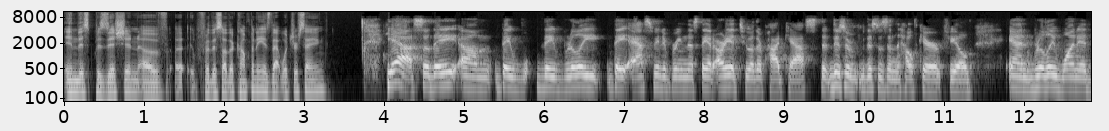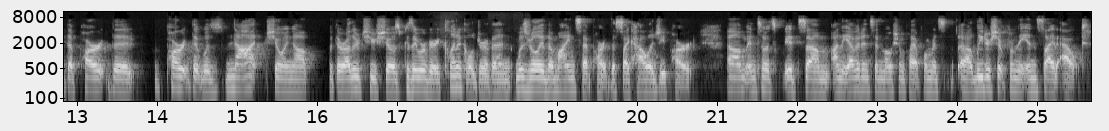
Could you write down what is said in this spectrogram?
in this position of uh, for this other company? Is that what you're saying Yeah, so they um, they they really they asked me to bring this. They had already had two other podcasts. This are this is in the healthcare field, and really wanted the part the part that was not showing up with their other two shows because they were very clinical driven was really the mindset part, the psychology part. Um, and so it's it's um, on the Evidence in Motion platform. It's uh, leadership from the inside out.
